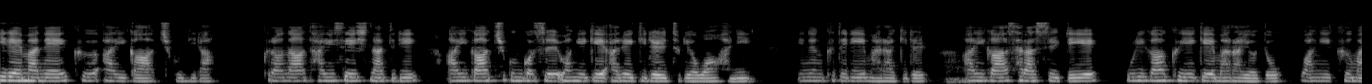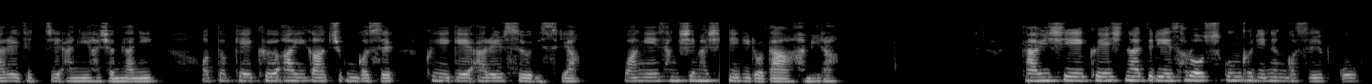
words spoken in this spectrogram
이래 만에 그 아이가 죽으니라. 그러나 다윗의 신하들이 아이가 죽은 것을 왕에게 아뢰기를 두려워하니 이는 그들이 말하기를 아이가 살았을 때에 우리가 그에게 말하여도 왕이 그 말을 듣지 아니하셨나니 어떻게 그 아이가 죽은 것을 그에게 아뢰 수 있으랴 왕이 상심하시리로다 함이라. 다윗이 그의 신하들이 서로 수군거리는 것을 보고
